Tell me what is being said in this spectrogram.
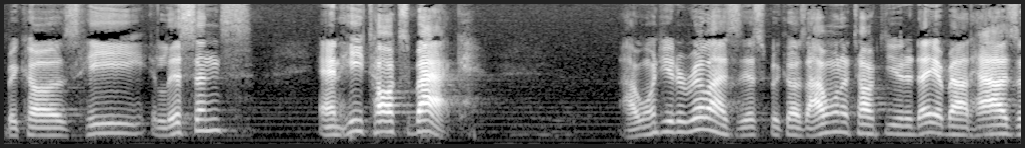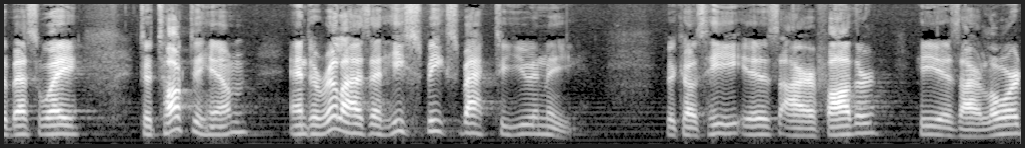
because He listens and He talks back. I want you to realize this because I want to talk to you today about how is the best way to talk to Him and to realize that He speaks back to you and me because He is our Father, He is our Lord,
